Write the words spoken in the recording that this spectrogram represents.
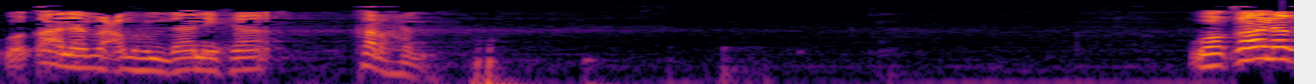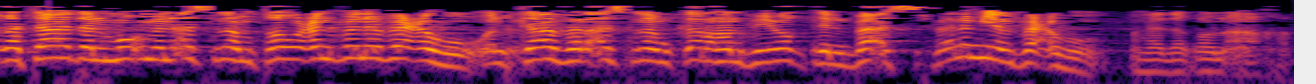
وقال بعضهم ذلك كرها وقال قتاد المؤمن أسلم طوعا فنفعه والكافر أسلم كرها في وقت البأس فلم ينفعه. وهذا قول آخر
